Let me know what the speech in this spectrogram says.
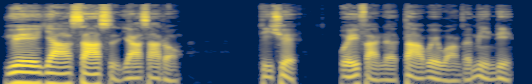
约押杀死押沙龙，的确违反了大卫王的命令，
